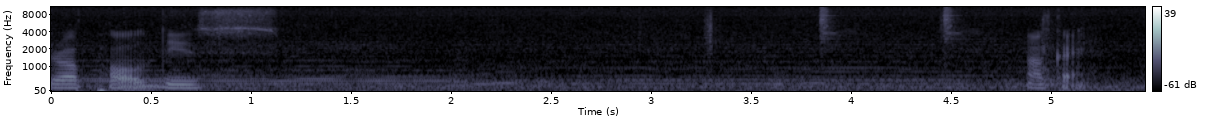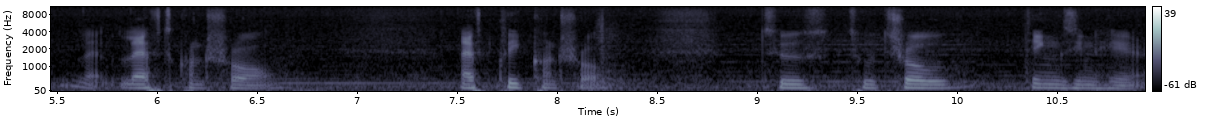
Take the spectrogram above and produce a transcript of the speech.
Drop all these. Okay le- left control, left click control to to throw things in here.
